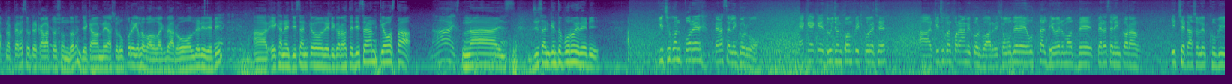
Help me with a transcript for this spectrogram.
আপনার প্যারাসুটের কালারটাও সুন্দর যে কারণে আসলে উপরে গেলেও ভালো লাগবে আর ও অলরেডি রেডি আর এখানে জিসানকেও রেডি করা হচ্ছে। জিসান কি অবস্থা? নাইস নাইস জিসান কিন্তু পুরোই রেডি কিছুক্ষণ পরে প্যারাসেলিং করব। একে একে দুইজন কমপ্লিট করেছে। আর কিছুক্ষণ পরে আমি করব। আর এই সমুদ্রের উত্তাল ঢেউয়ের মধ্যে প্যারাসেলিং করার ইচ্ছেটা আসলে খুবই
